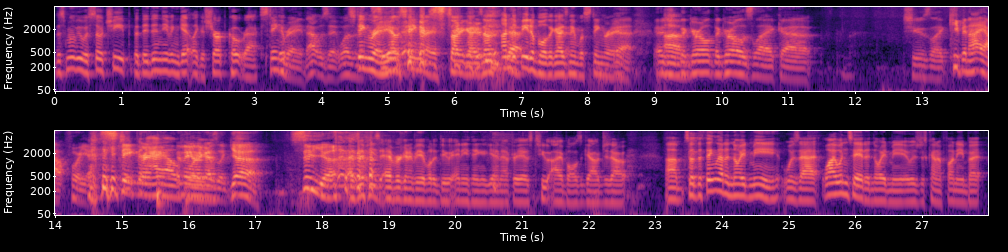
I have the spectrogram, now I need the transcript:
this movie was so cheap that they didn't even get like a sharp coat rack. It- Stingray, that was it, wasn't Stingray, it? yeah, it was Stingray. Sorry, guys, that was Yeah. undefeatable. The guy's name was Stingray. Yeah, And she- Um, the girl, the girl is like, uh, she was like, "Keep an eye out for you, Keep an eye out and the other guy's like, "Yeah, see ya." as if he's ever going to be able to do anything again after he has two eyeballs gouged out. Um, so the thing that annoyed me was that, well, I wouldn't say it annoyed me. It was just kind of funny. But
